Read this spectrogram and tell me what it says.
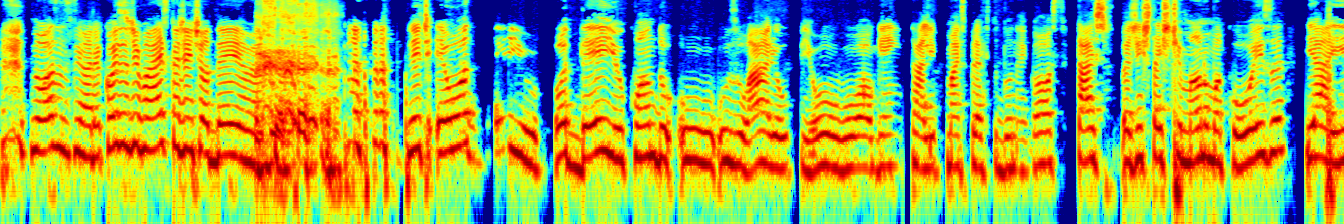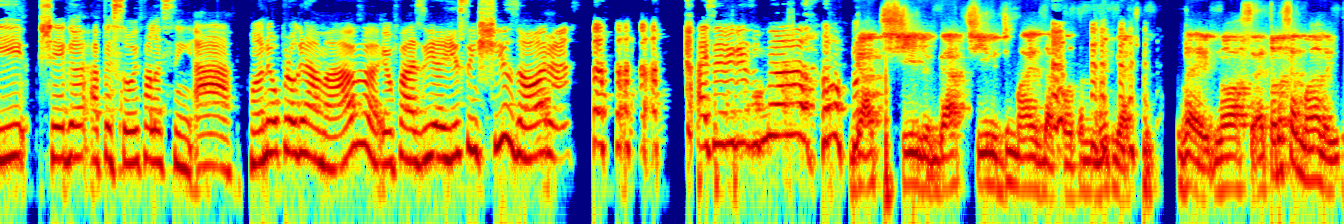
Nossa senhora, é coisa demais que a gente odeia, meu Deus. gente, eu odeio, odeio quando o usuário, ou o PO, ou alguém tá ali mais perto do negócio, tá, a gente tá estimando uma coisa, e aí chega a pessoa e fala assim: Ah, quando eu programava, eu fazia isso em X horas. Aí você fica assim, não! Gatilho, gatilho demais da conta, muito gatilho. Velho, nossa, é toda semana isso.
